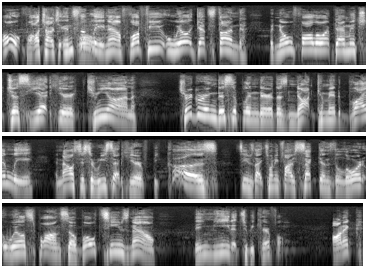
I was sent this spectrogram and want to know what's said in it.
Oh, ball charge instantly. Whoa. Now Fluffy will get stunned, but no follow-up damage just yet here. Trion triggering discipline there does not commit blindly, and now it's just a reset here because it seems like 25 seconds the Lord will spawn. So both teams now they need to be careful. Onic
